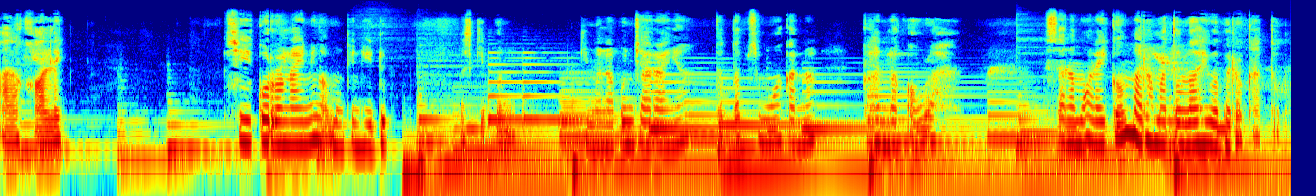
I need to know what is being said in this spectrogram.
al-Khaliq si corona ini nggak mungkin hidup. Meskipun gimana pun caranya tetap semua karena kehendak Allah. Assalamualaikum warahmatullahi wabarakatuh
